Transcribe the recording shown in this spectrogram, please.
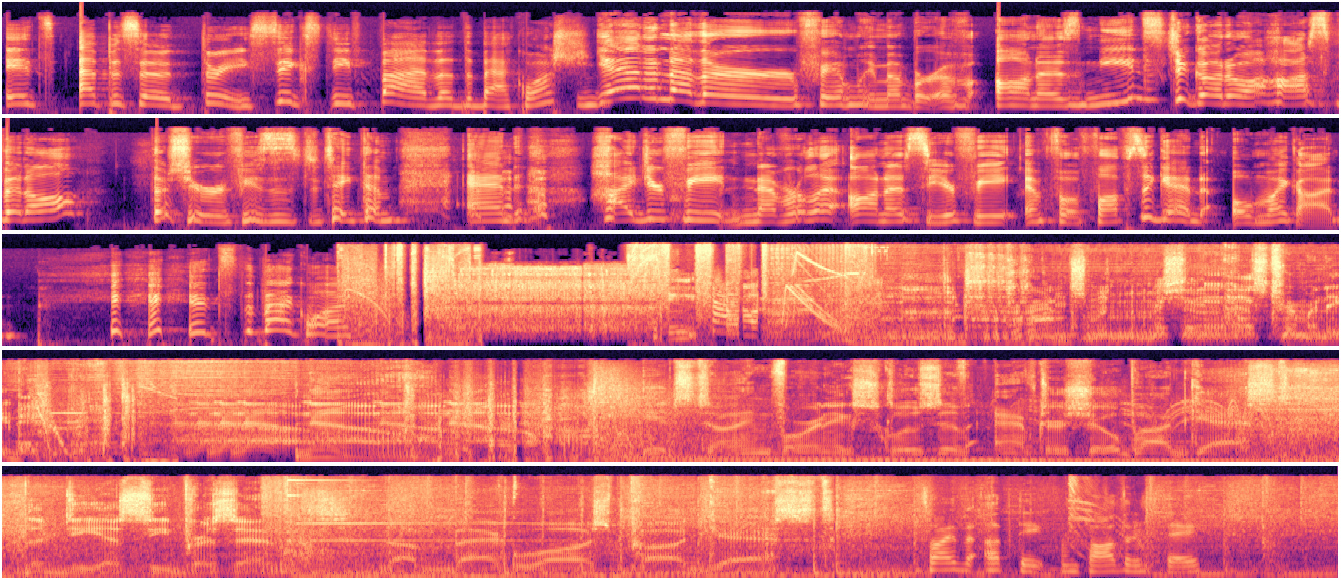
It's episode 365 of The Backwash. Yet another family member of Anna's needs to go to a hospital, though she refuses to take them. And hide your feet. Never let Anna see your feet and flip flops again. Oh my God. it's The Backwash. Transmission has terminated. Now, now, it's time for an exclusive after show podcast. The DSC presents the Backwash Podcast. So I have an update from Father's Day.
